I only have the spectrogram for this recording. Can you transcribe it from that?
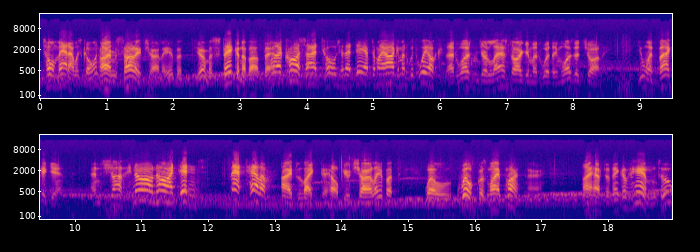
I told Matt I was going. Oh, I'm sorry, Charlie, but you're mistaken about that. Well, of course I told you that day after my argument with Wilk. That wasn't your last argument with him, was it, Charlie? You went back again and shot him. No, no, I didn't. Matt, tell him. I'd like to help you, Charlie, but, well, Wilk was my partner. I have to think of him, too.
